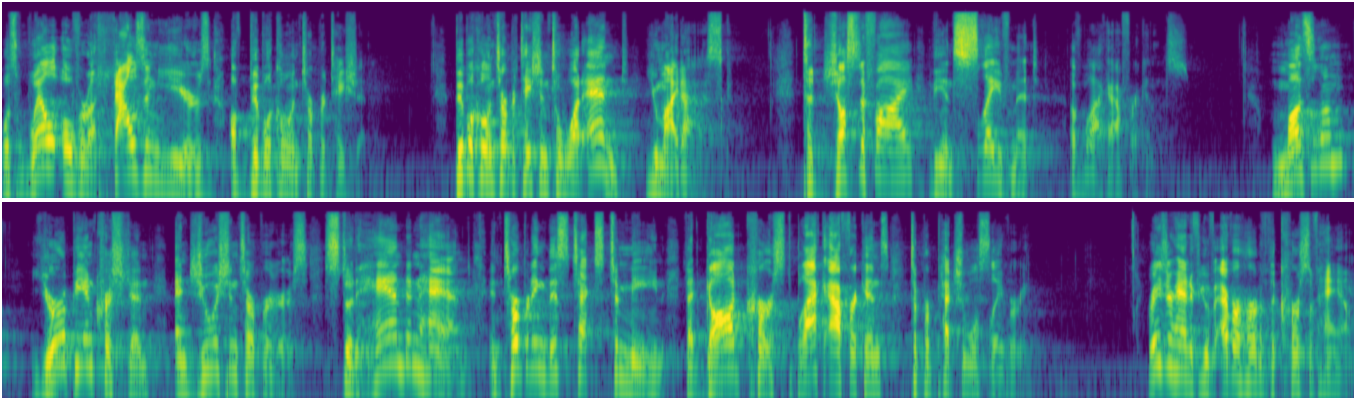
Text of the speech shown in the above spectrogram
was well over a thousand years of biblical interpretation. Biblical interpretation to what end, you might ask? to justify the enslavement of black Africans. Muslim, European Christian, and Jewish interpreters stood hand in hand interpreting this text to mean that God cursed black Africans to perpetual slavery. Raise your hand if you have ever heard of the curse of Ham.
